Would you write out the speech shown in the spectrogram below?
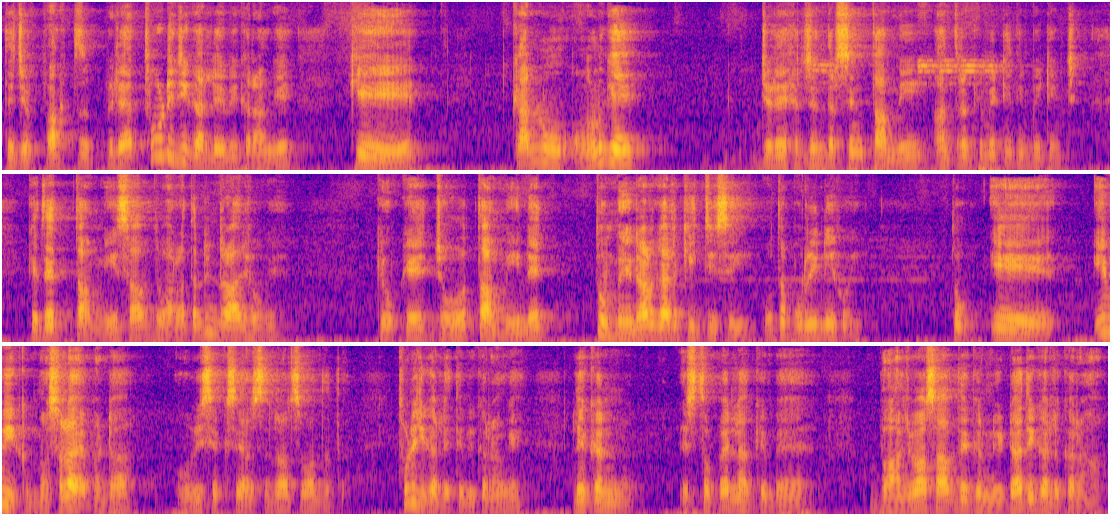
ਤੇ ਜੇ ਵਕਤ ਮਿਲਿਆ ਥੋੜੀ ਜੀ ਗੱਲ ਇਹ ਵੀ ਕਰਾਂਗੇ ਕਿ ਕੱਲ ਨੂੰ ਆਉਣਗੇ। ਜਿਹੜੇ ਹਰਜਿੰਦਰ ਸਿੰਘ ਧਾਮੀ ਅੰਤਰ ਕਮੇਟੀ ਦੀ ਮੀਟਿੰਗ 'ਚ, ਕਿਤੇ ਧਾਮੀ ਸਾਹਿਬ ਦੁਆਰਾ ਤਾਂ ਨਹੀਂ ਨਾਰਾਜ਼ ਹੋ ਗਏ? ਕਿਉਂਕਿ ਜੋ ਧਾਮੀ ਨੇ ਧੁੰਮੇ ਨਾਲ ਗੱਲ ਕੀਤੀ ਸੀ, ਉਹ ਤਾਂ ਪੂਰੀ ਨਹੀਂ ਹੋਈ। ਤਾਂ ਇਹ ਇਹ ਵੀ ਇੱਕ ਮਸਲਾ ਹੈ ਵੱਡਾ, ਉਹ ਵੀ ਸਿੱਖ ਸਿਆਸਤ ਨਾਲ ਸੰਬੰਧਿਤ। ਥੋੜੀ ਜਿਹੀ ਗੱਲ ਇਹ ਤੇ ਵੀ ਕਰਾਂਗੇ। ਲੇਕਿਨ ਇਸ ਤੋਂ ਪਹਿਲਾਂ ਕਿ ਮੈਂ ਬਾਜਵਾ ਸਾਹਿਬ ਦੇ ਗਰਨੇਡਾ ਦੀ ਗੱਲ ਕਰਾਂ,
